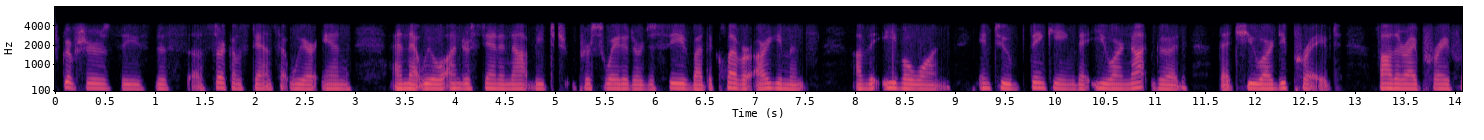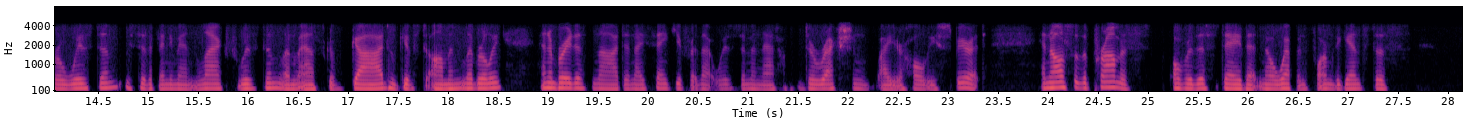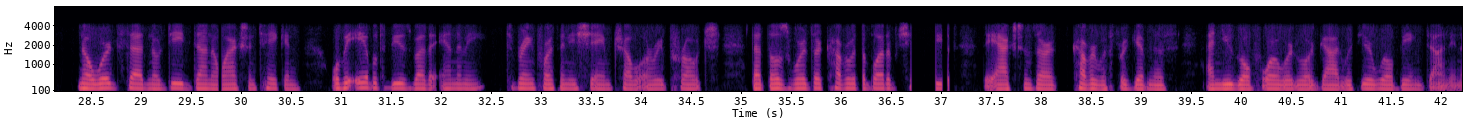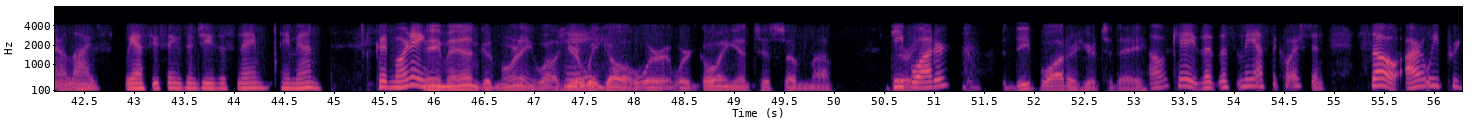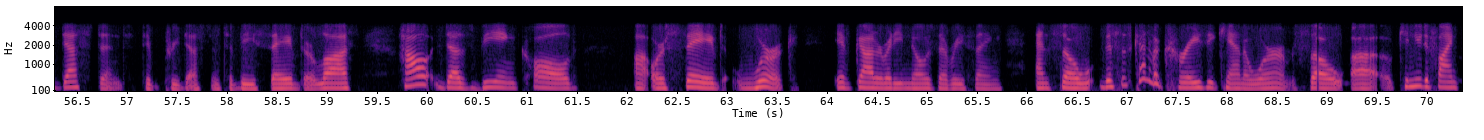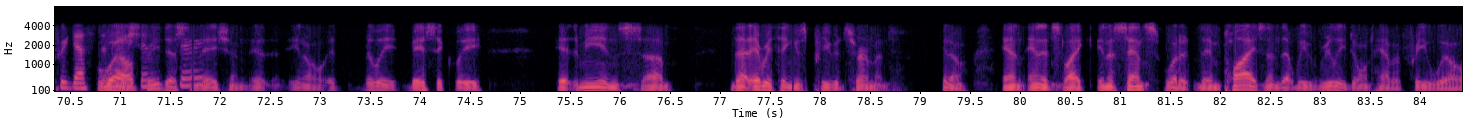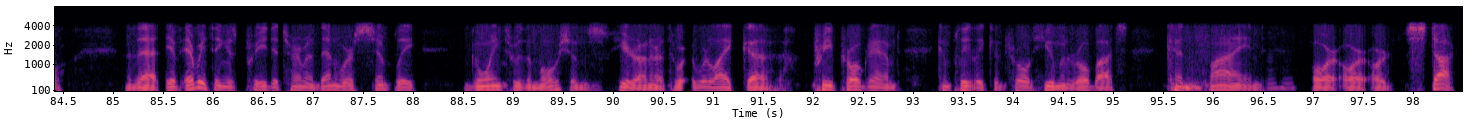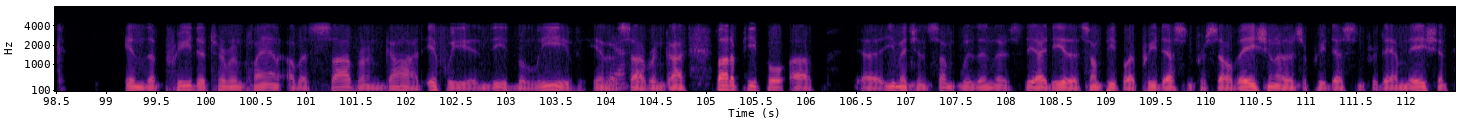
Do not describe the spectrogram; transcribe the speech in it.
scriptures, these this uh, circumstance that we are in, and that we will understand and not be t- persuaded or deceived by the clever arguments of the evil one into thinking that you are not good, that you are depraved. Father, I pray for wisdom. You said, if any man lacks wisdom, let him ask of God, who gives to all men liberally and abradeth not. And I thank you for that wisdom and that direction by your Holy Spirit. And also the promise over this day that no weapon formed against us, no word said, no deed done, no action taken will be able to be used by the enemy to bring forth any shame, trouble, or reproach. That those words are covered with the blood of Jesus, the actions are covered with forgiveness, and you go forward, Lord God, with your will being done in our lives. We ask these things in Jesus' name. Amen. Good morning. Amen. Good morning. Well, here we go. We're we're going into some uh, Deep very- water? deep water here today. Okay, let, let me ask the question. So, are we predestined to predestined to be saved or lost? How does being called uh, or saved work if God already knows everything? And so, this is kind of a crazy can of worms. So, uh, can you define predestination? Well, predestination. It, you know, it really basically it means um, that everything is predetermined. You know, and and it's like in a sense what it implies then that we really don't have a free will. That if everything is predetermined, then we're simply going through the motions here on Earth. We're, we're like uh, pre-programmed, completely controlled human robots, confined Mhm. or, or, or stuck in the predetermined plan of a sovereign God, if we indeed believe in Yeah. a sovereign God. A lot of people, uh, uh, you mentioned some within there's the idea that some people are predestined for salvation, others are predestined for damnation,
